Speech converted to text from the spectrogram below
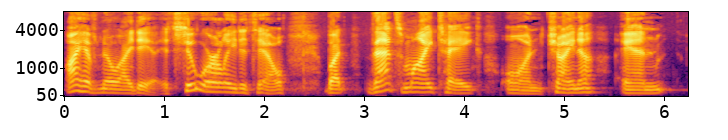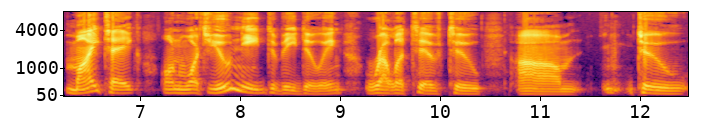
I have no idea. It's too early to tell, but that's my take on China and my take on what you need to be doing relative to um, to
